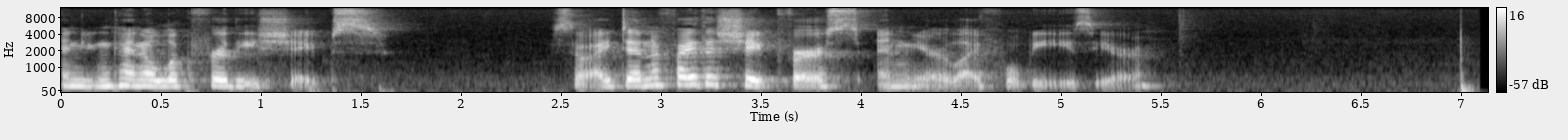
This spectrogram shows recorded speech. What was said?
and you can kind of look for these shapes. So identify the shape first, and your life will be easier.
